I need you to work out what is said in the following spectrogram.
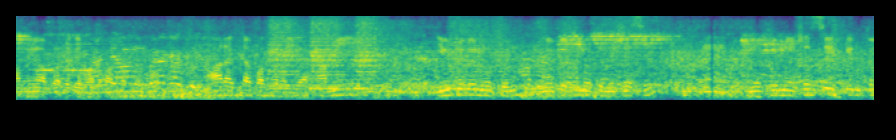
আমিও আপনাদেরকে ভালোবাসা দেবো। আর একটা কথা ভাইয়া আমি ইউটিউবে নতুন ইউটিউবে নতুন এসেছি। নতুন এসেছি কিন্তু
